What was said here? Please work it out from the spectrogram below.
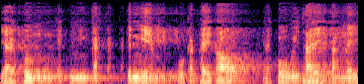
và phương các những các kinh nghiệm của các thầy tổ và của quý thầy tăng ni.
